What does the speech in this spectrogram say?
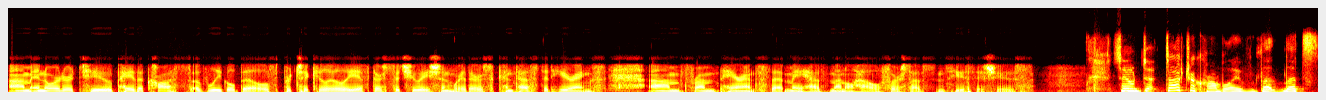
um, in order to pay the costs of legal bills, particularly if there's a situation where there's contested hearings um, from parents that may have mental health or substance use issues. So, D- Dr. Crumbley, let, us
